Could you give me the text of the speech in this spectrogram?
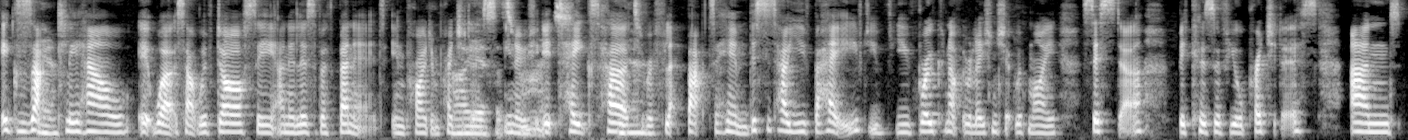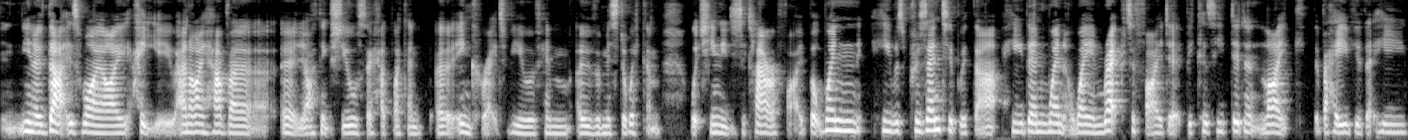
exactly yeah. how it works out with Darcy and Elizabeth Bennet in Pride and ah, Prejudice. Oh, yes, you know, right. it takes her yeah. to reflect back to him. This is how you've behaved. You've you've broken up the relationship with my sister because of your prejudice and you know that is why i hate you and i have a, a I think she also had like an incorrect view of him over mr wickham which he needed to clarify but when he was presented with that he then went away and rectified it because he didn't like the behavior that he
